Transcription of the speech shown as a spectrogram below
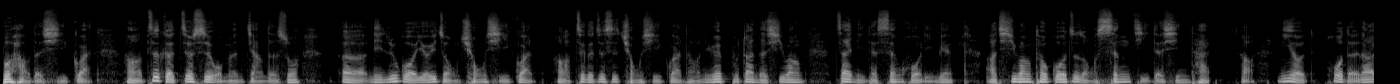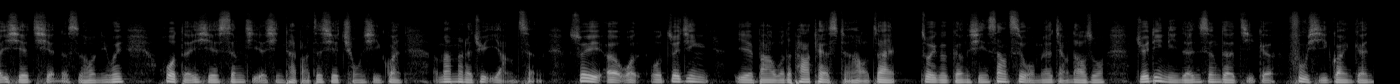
不好的习惯，好，这个就是我们讲的说。呃，你如果有一种穷习惯，好，这个就是穷习惯哈，你会不断的希望在你的生活里面啊，希望透过这种升级的心态，好，你有获得到一些钱的时候，你会获得一些升级的心态，把这些穷习惯慢慢的去养成。所以，呃，我我最近也把我的 podcast 好在做一个更新。上次我们有讲到说，决定你人生的几个负习惯跟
